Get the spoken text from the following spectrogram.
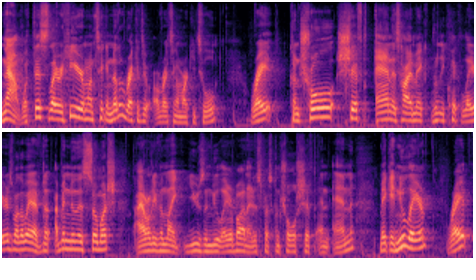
Now, with this layer here, I'm going to take another rectangle, rectangle marquee tool, right? Control, Shift, N is how I make really quick layers. By the way, I've, done, I've been doing this so much, I don't even like use a new layer button. I just press Control, Shift, and N. Make a new layer, right?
